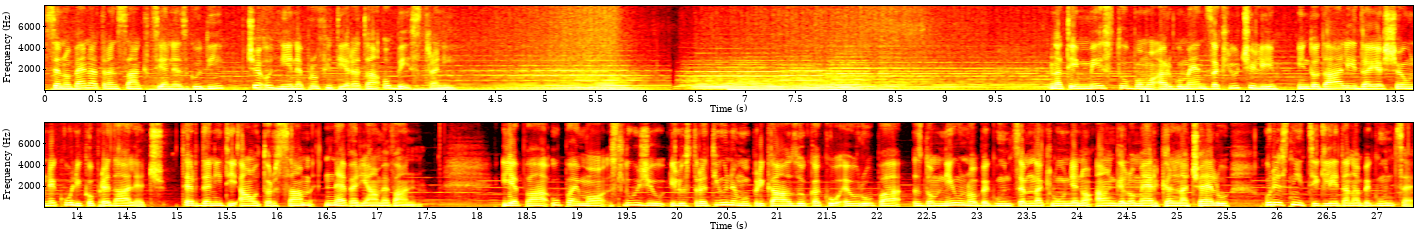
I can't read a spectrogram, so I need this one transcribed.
se nobena transakcija ne zgodi, če od nje ne profitirata obe strani. Na tem mestu bomo argument zaključili in dodali, da je šel nekoliko predaleč, ter da niti avtor sam ne verjame van. Je pa, upajmo, služil ilustrativnemu prikazu, kako Evropa z domnevno beguncem naklonjeno Angelo Merkel na čelu v resnici gleda na begunce.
